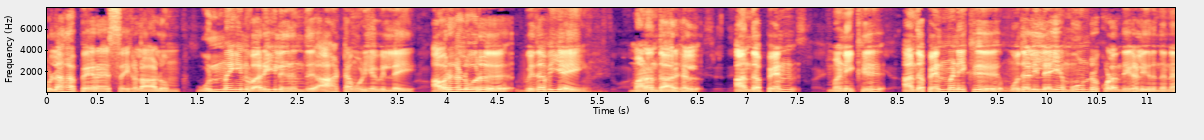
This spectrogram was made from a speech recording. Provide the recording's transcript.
உலக பேரரசைகளாலும் உண்மையின் வரியிலிருந்து அகட்ட முடியவில்லை. அவர்கள் ஒரு விதவியை மணந்தார்கள். அந்த பெண் மணிக்கு அந்த பெண்மணிக்கு முதலிலேயே மூன்று குழந்தைகள் இருந்தன.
